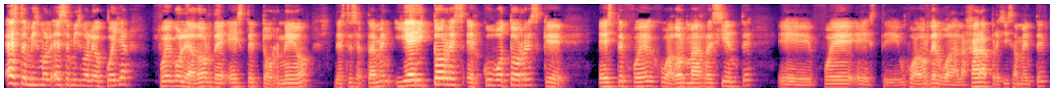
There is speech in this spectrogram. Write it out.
este mismo, ese mismo Leo Cuellar fue goleador de este torneo, de este certamen. Y Eric Torres, el Cubo Torres, que este fue el jugador más reciente, eh, fue este, un jugador del Guadalajara precisamente,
